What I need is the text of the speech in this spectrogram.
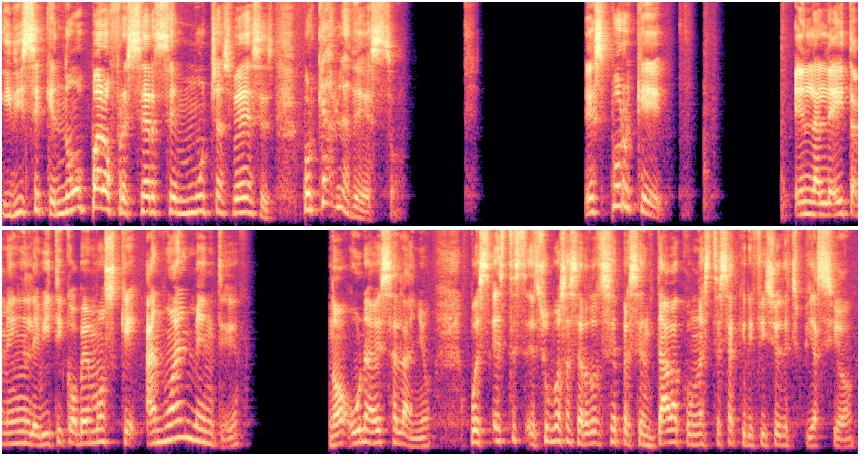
y dice que no para ofrecerse muchas veces. ¿Por qué habla de esto? Es porque en la ley, también en Levítico, vemos que anualmente, ¿no? Una vez al año, pues este sumo sacerdote se presentaba con este sacrificio de expiación.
